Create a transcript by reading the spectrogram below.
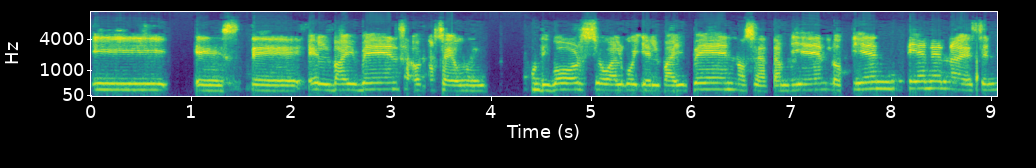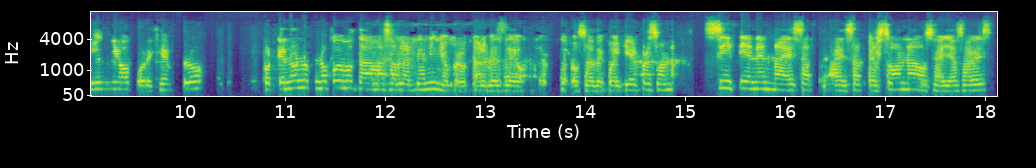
y este el vaivén, o sea, un, divorcio o algo y el vaivén, o sea, también lo tienen, tienen a ese niño, por ejemplo, porque no, no, podemos nada más hablar de un niño, pero tal vez de, o sea, de cualquier persona, sí tienen a esa, a esa persona, o sea, ya sabes,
